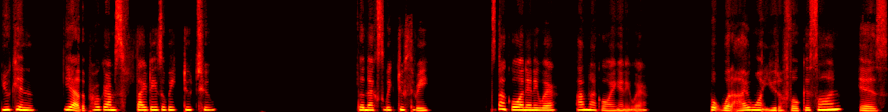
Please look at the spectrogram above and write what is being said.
You can, yeah, the program's five days a week, do two. The next week, do three. It's not going anywhere. I'm not going anywhere. But what I want you to focus on is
